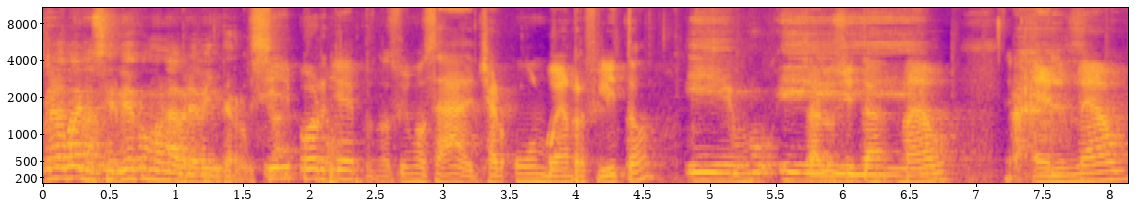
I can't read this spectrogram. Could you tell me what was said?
Pero bueno, sirvió como una breve interrupción. Sí, porque pues, nos fuimos a echar un buen refilito. Y, y Salucita, Mau. El Mau.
